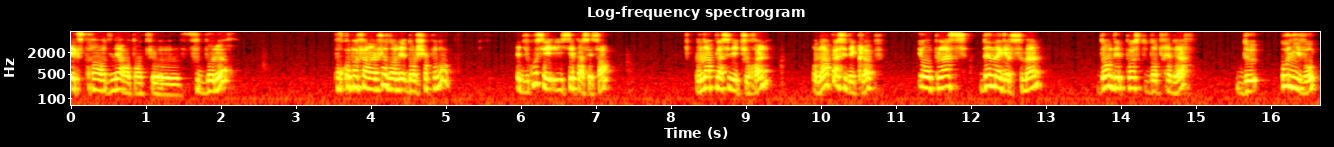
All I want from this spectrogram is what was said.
extraordinaire en tant que footballeur. Pourquoi pas faire la même chose dans, le championnat Et du coup, il s'est passé ça. On a placé des Tuchel, on a placé des Klopp, et on place des Nagelsmann dans des postes d'entraîneur de haut niveau.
